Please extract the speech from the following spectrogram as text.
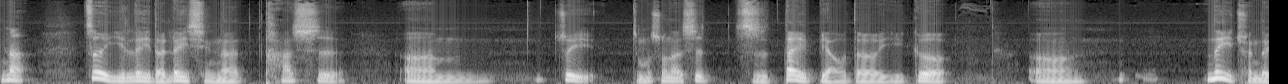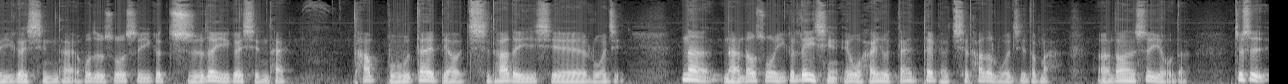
那这一类的类型呢，它是嗯最。怎么说呢？是只代表的一个呃内存的一个形态，或者说是一个值的一个形态，它不代表其他的一些逻辑。那难道说一个类型，哎，我还有代代表其他的逻辑的吗？啊，当然是有的。就是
